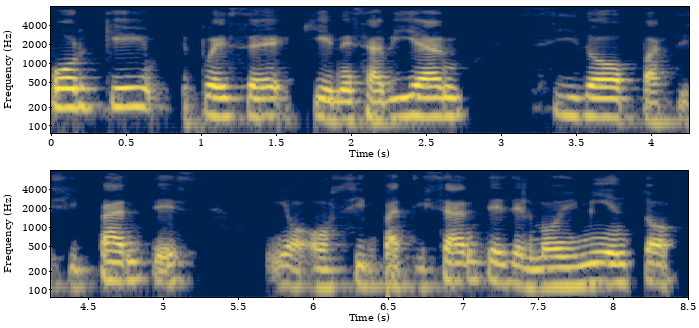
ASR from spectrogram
porque pues eh, quienes habían sido participantes o, simpatizantes del movimiento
